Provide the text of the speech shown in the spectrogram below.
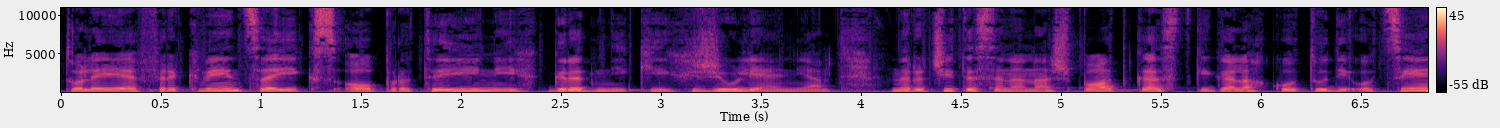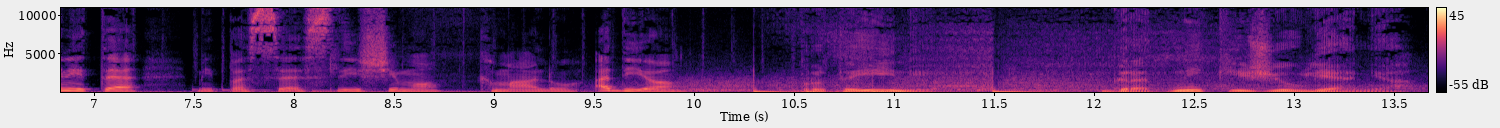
tole je frekvenca X o proteinih, gradnikih življenja. Naročite se na naš podcast, ki ga lahko tudi ocenite, mi pa se slišimo k malu. Adijo. Proteini, gradniki življenja.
